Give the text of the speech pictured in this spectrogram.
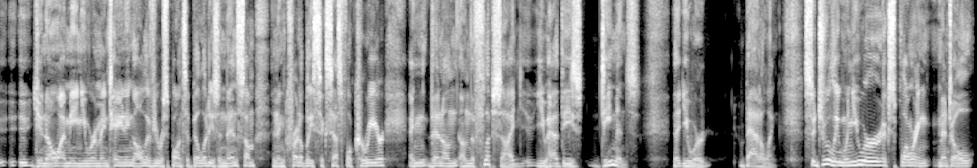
You know, I mean, you were maintaining all of your responsibilities and then some, an incredibly successful career. And then on, on the flip side, you had these demons that you were battling. So, Julie, when you were exploring mental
